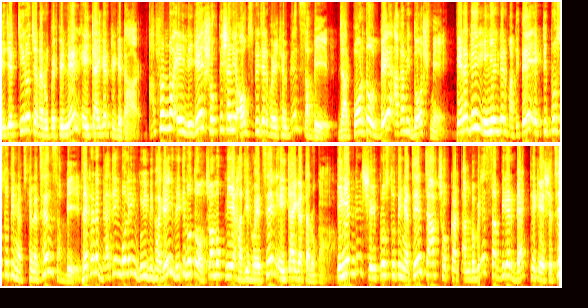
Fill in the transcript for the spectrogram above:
নিজের চিরচেনা রূপে ফিরলেন এই টাইগার ক্রিকেটার আসন্ন এই লিগে শক্তিশালী অক্সব্রিজের হয়ে খেলবেন সাব্বির যার পর্দা উঠবে আগামী দশ মে। এর আগেই ইংল্যান্ডের মাটিতে একটি প্রস্তুতি ম্যাচ খেলেছেন সাব্বির, যেখানে ব্যাটিং, বোলিং দুই বিভাগেই রীতিমতো চমক নিয়ে হাজির হয়েছেন এই টাইগার তারকা। ইংল্যান্ডের সেই প্রস্তুতি ম্যাচে চার ছক্কার তাণ্ডবে সাব্বিরের ব্যাট থেকে এসেছে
